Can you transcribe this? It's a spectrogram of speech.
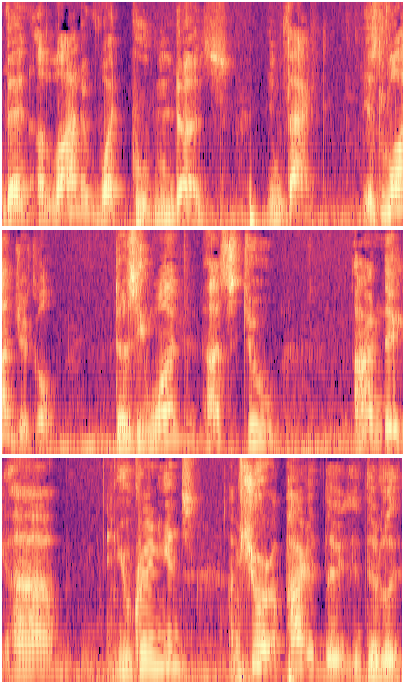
then a lot of what Putin does, in fact, is logical. Does he want us to arm the uh, Ukrainians? I'm sure a part of the the,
